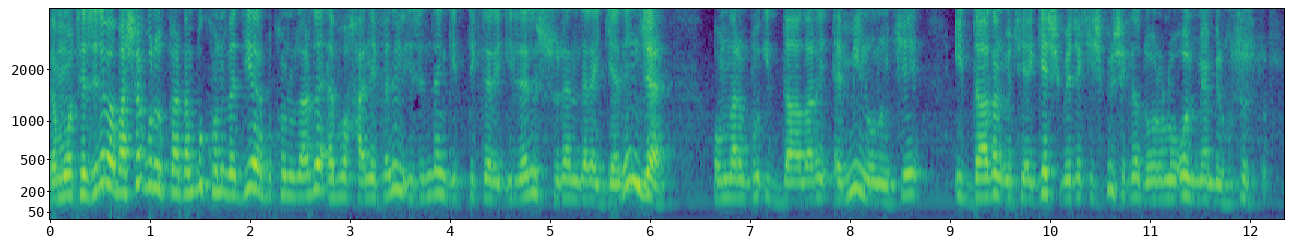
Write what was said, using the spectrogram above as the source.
Ve Mu'tezile ve başka gruplardan bu konu ve diğer bu konularda Ebu Hanife'nin izinden gittikleri ileri sürenlere gelince onların bu iddiaları emin olun ki iddiadan öteye geçmeyecek hiçbir şekilde doğruluğu olmayan bir husustur.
